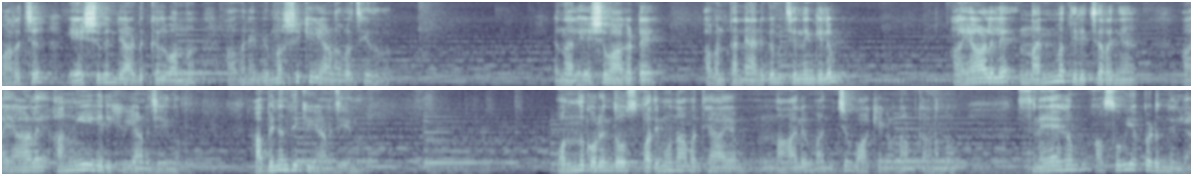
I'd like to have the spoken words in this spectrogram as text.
മറിച്ച് യേശുവിന്റെ അടുക്കൽ വന്ന് അവനെ വിമർശിക്കുകയാണ് അവർ ചെയ്തത്. എന്നാൽ യേശുവാകട്ടെ അവൻ തന്നെ അനുഗമിച്ചില്ലെങ്കിലും അയാളിലെ നന്മ തിരിച്ചറിഞ്ഞ് അയാളെ അംഗീകരിക്കുകയാണ് ചെയ്യുന്നത് അഭിനന്ദിക്കുകയാണ് ചെയ്യുന്നത്. ഒന്ന് കൊറിന്തോസ് പതിമൂന്നാം അധ്യായം നാലും അഞ്ചും വാക്യങ്ങൾ നാം കാണുന്നു. സ്നേഹം അസൂയപ്പെടുന്നില്ല.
